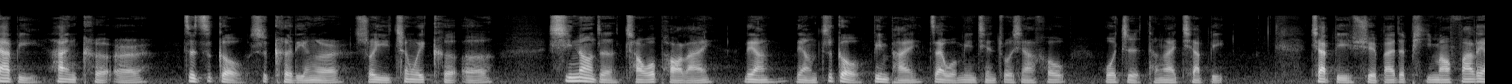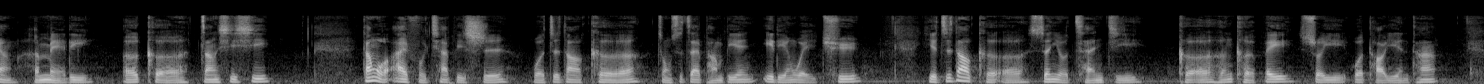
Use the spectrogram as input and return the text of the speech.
恰比和可儿这只狗是可怜儿，所以称为可儿，嬉闹着朝我跑来。两两只狗并排在我面前坐下后，我只疼爱恰比。恰比雪白的皮毛发亮，很美丽，而可儿脏兮兮。当我爱抚恰比时，我知道可儿总是在旁边一脸委屈，也知道可儿身有残疾。可儿很可悲，所以我讨厌它。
